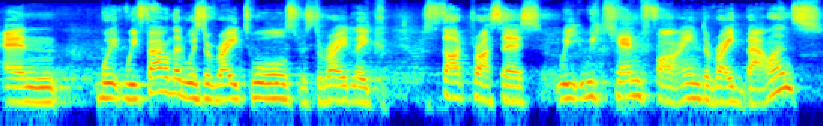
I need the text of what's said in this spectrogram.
And we, we found that with the right tools, with the right like thought process, we, we can find the right balance.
